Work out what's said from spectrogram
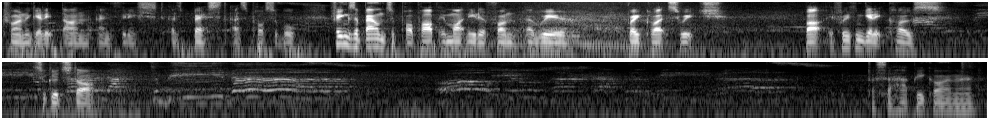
trying to get it done and finished as best as possible. Things are bound to pop up. It might need a front, a rear brake light switch, but if we can get it close, it's a good start. That's a happy guy, man.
